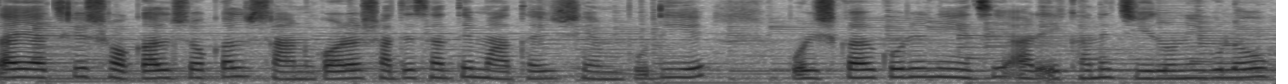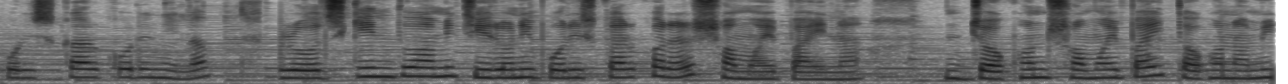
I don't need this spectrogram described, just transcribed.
তাই আজকে সকাল সকাল স্নান করার সাথে সাথে মাথায় শ্যাম্পু দিয়ে পরিষ্কার করে নিয়েছি আর এখানে চিরুনিগুলোও পরিষ্কার করে নিলাম। রোজ কিন্তু আমি চিরুনি পরিষ্কার করার সময় পাই না। যখন সময় পাই তখন আমি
